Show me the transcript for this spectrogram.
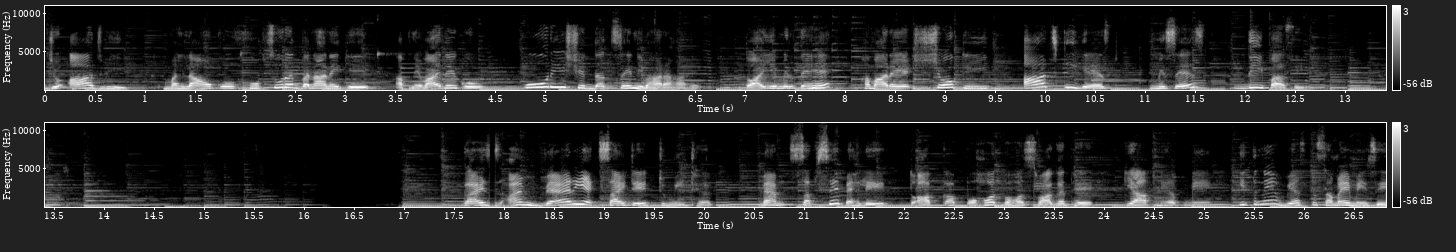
जो आज भी महिलाओं को खूबसूरत बनाने के अपने वायदे को पूरी शिद्दत से निभा रहा है। तो आइए मिलते हैं हमारे शो की आज की गेस्ट, मिसेस दीपा से। Guys I am very excited to meet her ma'am, सबसे पहले तो आपका बहुत बहुत स्वागत है कि आपने अपने इतने व्यस्त समय में से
